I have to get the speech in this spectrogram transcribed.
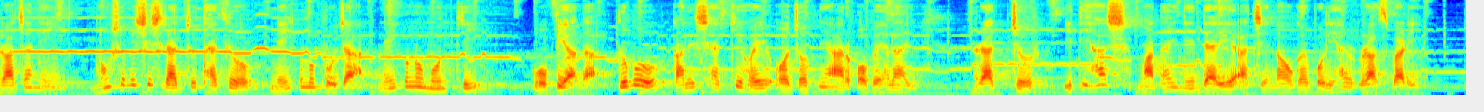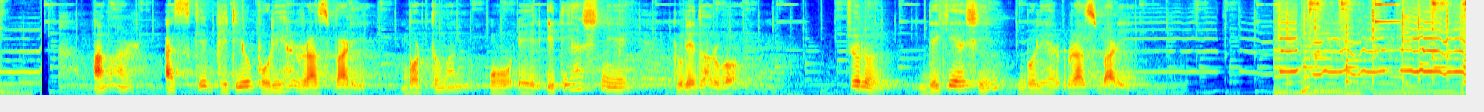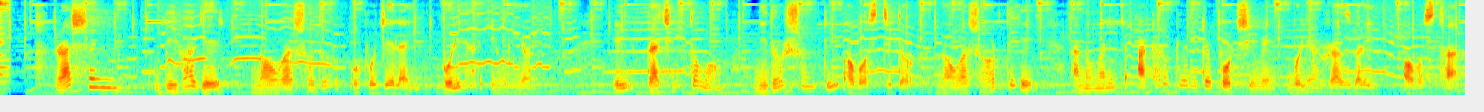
রাজা নেই। ধ্বংসবিশেষ রাজ্য থাকলেও নেই কোনো প্রজা, নেই কোনো মন্ত্রী ও পেয়াদা। তবুও কালের সাক্ষী হয়ে অযত্নে আর অবহেলায় রাজ্যর ইতিহাস মাথায় নিয়ে দাঁড়িয়ে আছে নওগাঁর বলিহার রাজবাড়ি। আমার আজকে ভিডিও বলিহার রাজবাড়ি, বর্তমান ও এর ইতিহাস নিয়ে তুলে ধরব। চলুন, দেখে আসি বলিহার রাজবাড়ি। রাজশাহী বিভাগের নওগাঁ সদর উপজেলায় বলিহার ইউনিয়ন। এই প্রাচীনতম নিদর্শনটি অবস্থিত। নওগাঁ শহর থেকে আনুমানিক আঠারো কিলোমিটার পশ্চিমে বলিহার রাজবাড়ি অবস্থান।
